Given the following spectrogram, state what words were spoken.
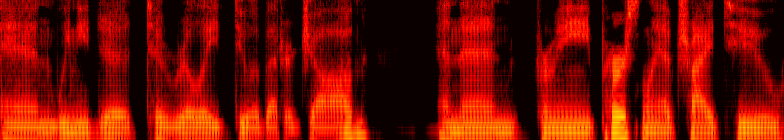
and we need to to really do a better job. And then for me personally i've tried to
